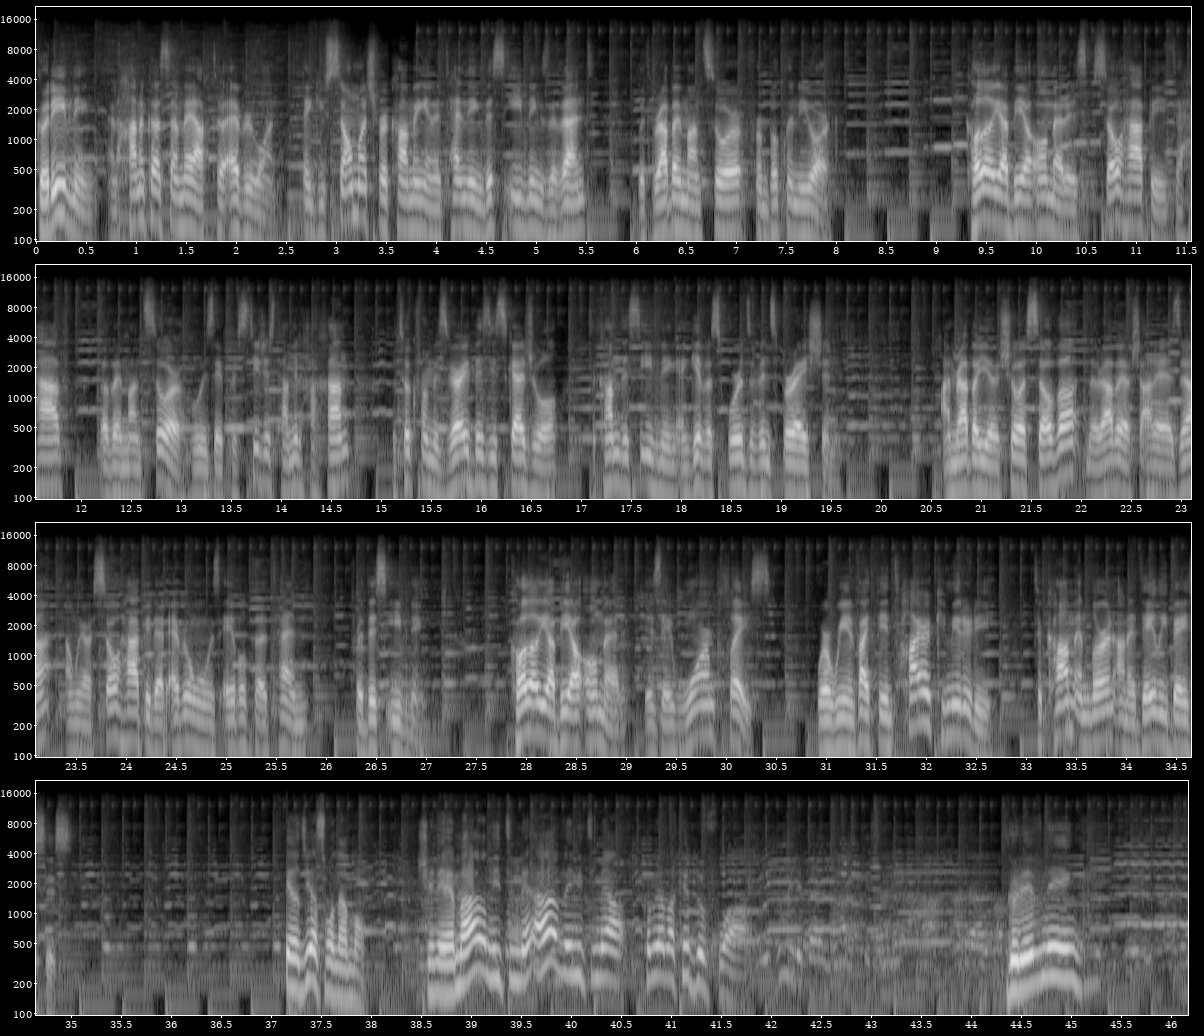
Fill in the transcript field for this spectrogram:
Good evening and Hanukkah Sameach to everyone. Thank you so much for coming and attending this evening's event with Rabbi Mansour from Brooklyn, New York. Kol Yabia Omer is so happy to have Rabbi Mansour, who is a prestigious Talmid Chacham, who took from his very busy schedule to come this evening and give us words of inspiration. I'm Rabbi Yehoshua Sova, the Rabbi of Sha'arei Ezra, and we are so happy that everyone was able to attend for this evening. Kol Yabia Omer is a warm place where we invite the entire community to come and learn on a daily basis. À son amant, comme il a marqué deux fois. Good evening.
